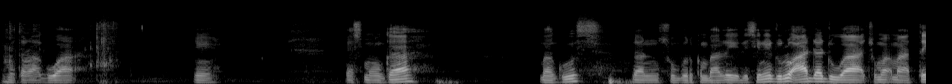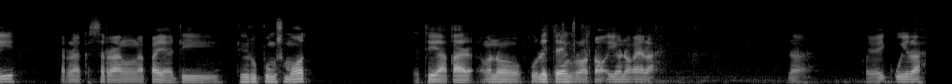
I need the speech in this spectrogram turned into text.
Botol aqua. Nih. Ya semoga bagus dan subur kembali. Di sini dulu ada dua cuma mati karena keserang apa ya di dirubung semut. Jadi akar ngono kulitnya yang ngelotoki ngono kayak lah. Nah kayak ikui lah.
